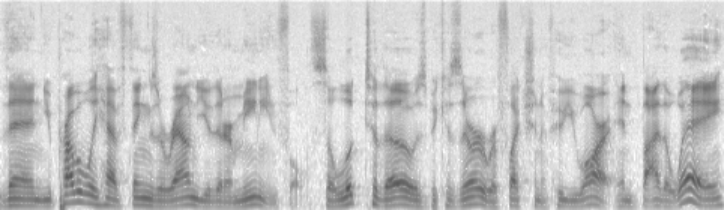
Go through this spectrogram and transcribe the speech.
then you probably have things around you that are meaningful. So look to those because they're a reflection of who you are. And by the way,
